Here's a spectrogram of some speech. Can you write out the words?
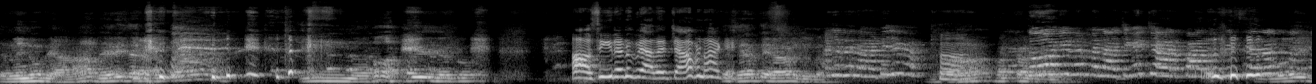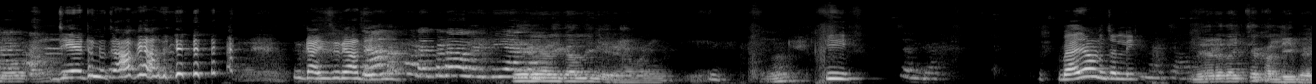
ਤੇ ਮੈਨੂੰ ਪਿਆ ਨਾ ਫੇਰ ਹੀ ਤੇਰਾ ਨੋ ਦੇਖੋ ਆ ਸੀਰੇ ਨੂੰ ਪਿਆ ਦੇ ਚਾਹ ਬਣਾ ਕੇ। ਸਿਰ ਤੇਰਾ ਹਟ ਜੂਗਾ। ਅੱਛਾ ਫਿਰ ਆਟ ਜਗਾ? ਹਾਂ। ਪੱਕਾ ਦੋ ਕਿ ਫਿਰ ਮੈਂ ਨੱਚ ਕੇ ਚਾਰ ਪਾ ਦੂੰਗੀ ਕੋਈ ਜੇਠ ਨੂੰ ਚਾਹ ਪਿਆ ਦੇ। ਗਾਈਸ ਰਿਆ ਦੇ। ਹੁਣੇ ਬਣਾ ਲੈਂਦੀ ਆ। ਤੇਰੇ ਵਾਲੀ ਗੱਲ ਹੀ ਮੇਰੇ ਨਾਲ ਬਣੀ। ਹਾਂ? ਕੀ? ਚੰਗਾ। ਬਹਿ ਜਾ ਹੁਣ ਚੱਲੀ। ਮੇਰੇ ਤਾਂ ਇੱਥੇ ਖਾਲੀ ਪੈ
